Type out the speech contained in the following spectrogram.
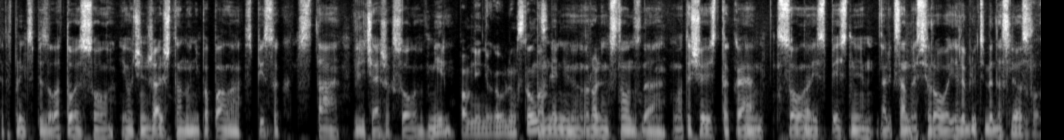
это, в принципе, золотое соло. И очень жаль, что оно не попало в список 100 величайших соло в мире. По мнению Rolling Stones? По мнению Rolling Stones, да. Вот еще есть такая соло из песни Александра Серова «Я люблю тебя до слез». Вот.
